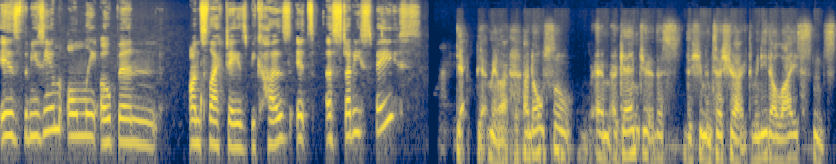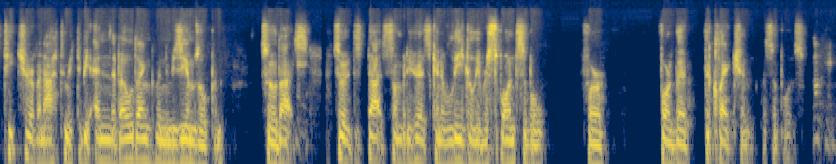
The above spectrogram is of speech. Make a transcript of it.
is the museum only open on select days because it's a study space? Yeah, yeah, I mean, and also, um, again, due to this, the Human Tissue Act, we need a licensed teacher of anatomy to be in the building when the museum's open. So that's so that's somebody who is kind of legally responsible for for the the collection, I suppose. Okay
